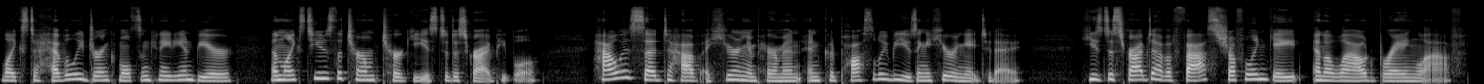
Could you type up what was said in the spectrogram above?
likes to heavily drink Molson Canadian beer, and likes to use the term turkeys to describe people. Howe is said to have a hearing impairment and could possibly be using a hearing aid today. He's described to have a fast, shuffling gait and a loud, braying laugh.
